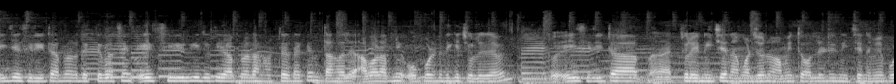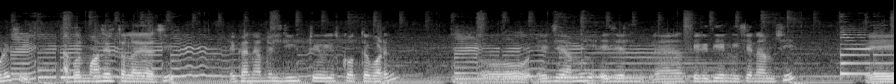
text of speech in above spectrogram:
এই যে সিঁড়িটা আপনারা দেখতে পাচ্ছেন, এই সিঁড়ি দিয়ে যদি আপনারা হাঁটতে থাকেন, তাহলে আবার আপনি ওপরের দিকে চলে যাবেন। তো এই সিঁড়িটা অ্যাকচুয়ালি নিচে নামার জন্য, আমি তো অলরেডি নিচে নেমে পড়েছি, এখন মাঝের তলায় আছি। এখানে আপনি লিফট ইউজ করতে পারেন। এই যে আমি, এই যে সিঁড়ি দিয়ে নিচে নামছি, এই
